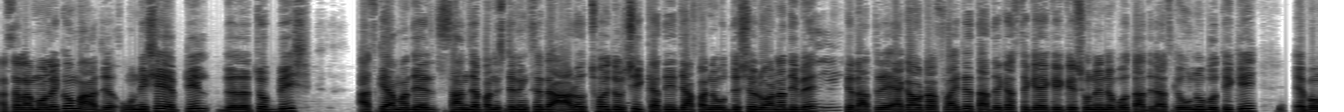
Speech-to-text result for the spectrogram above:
আসসালামু আলাইকুম। আজ উনিশে এপ্রিল দু হাজার চব্বিশ। আজকে আমাদের সান জাপান ট্রেনিং সেন্টার আরও ছয় জন শিক্ষার্থী জাপানের উদ্দেশ্যে রওনা দিবে। রাত্রে এগারোটার ফ্লাইটে তাদের কাছ থেকে একে একে শুনে নেব তাদের আজকে অনুভূতি কি এবং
